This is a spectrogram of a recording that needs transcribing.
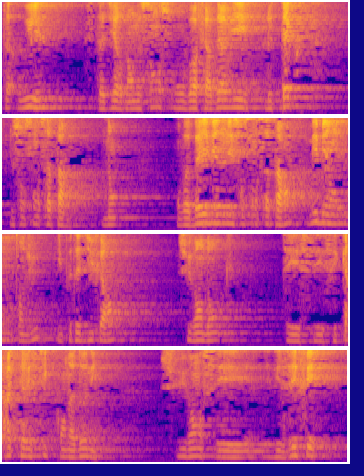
ta'wil, c'est-à-dire dans le sens où on va faire dévier le texte de son sens apparent. Non. On va bel et bien donner son sens apparent, mais bien entendu, il peut être différent, suivant donc ces, caractéristiques qu'on a données, suivant ces, les effets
